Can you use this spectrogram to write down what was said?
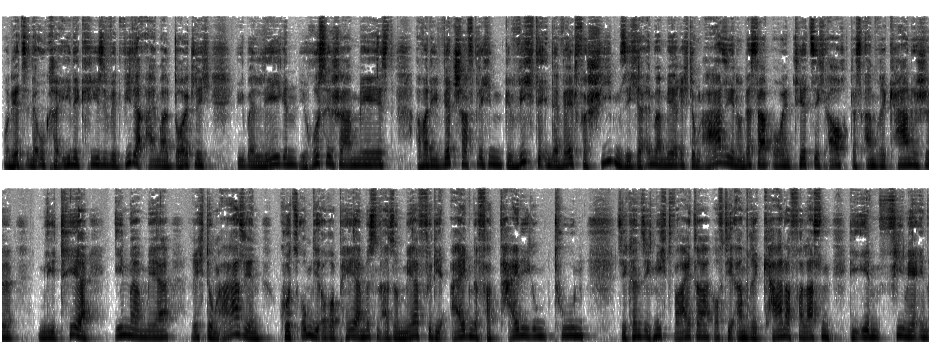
Und jetzt in der Ukraine-Krise wird wieder einmal deutlich, wie überlegen die russische Armee ist. Aber die wirtschaftlichen Gewichte in der Welt verschieben sich ja immer mehr Richtung Asien und deshalb orientiert sich auch das amerikanische Militär immer mehr Richtung Asien. Kurzum, die Europäer müssen also mehr für die eigene Verteidigung tun. Sie können sich nicht weiter auf die Amerikaner verlassen, die eben viel mehr in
